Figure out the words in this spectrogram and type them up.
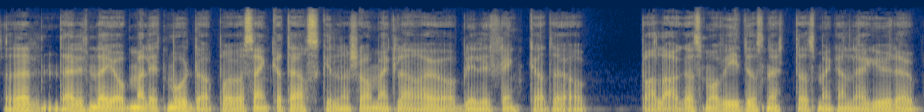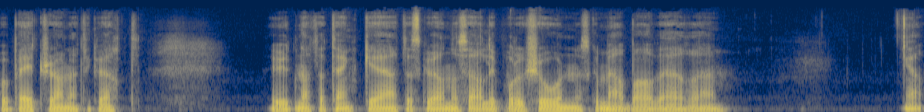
Så det, det, er liksom det jeg jobber meg litt mot, da, prøve å senke terskelen og se om jeg klarer å bli litt flinkere til å bare lage små videosnutter som jeg kan legge ut på Patron etter hvert, uten at jeg tenker at det skal være noe særlig produksjon, det skal mer bare være ja,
